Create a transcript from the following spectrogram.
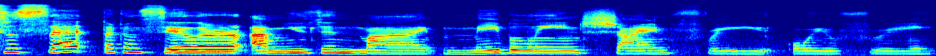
To set the concealer, I'm using my Maybelline Shine Free Oil Free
